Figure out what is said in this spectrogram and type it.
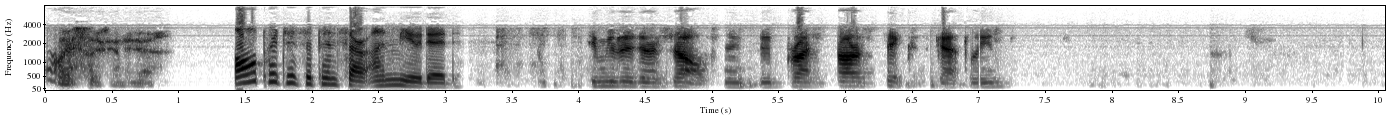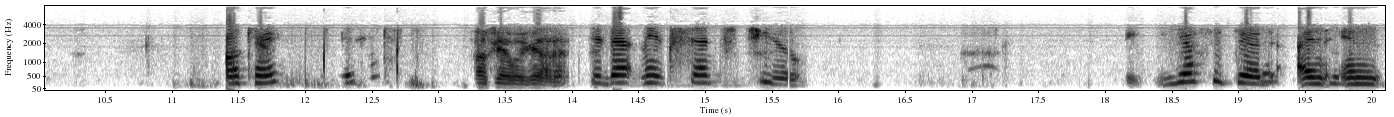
Wait a second here. All participants are unmuted. She muted herself. Need to press star six, Kathleen. Okay. Okay, we got it. Did that make sense to you? Yes, it did. And in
